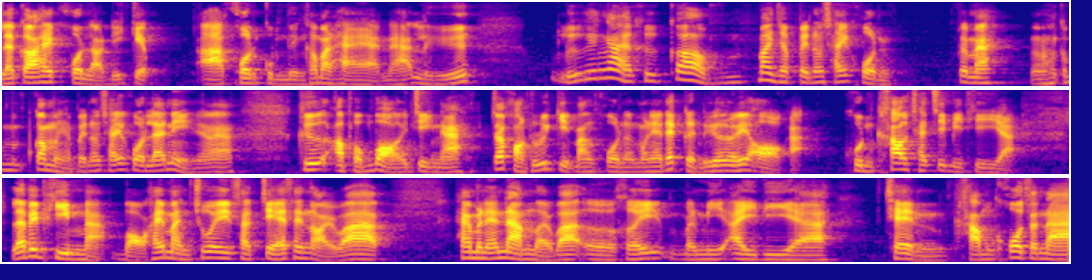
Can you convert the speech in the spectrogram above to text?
แล้วก็ให้คนเหล่านี้เก็บคนกลุ่มหนึ่งเข้ามาแทนนะฮะหรือ หรือง่ายๆคือก็ไม่จำเป็นต้องใช้คนใช่ไหมก็ก็เหมือนเป็นต้องใช้คนแล้วนี่ใช่ไหมคือเอาผมบอกจริงๆนะเจ้าของธุรกิจบางคนวันนี้ถ้าเกิดเรื่องไม่ออกอะคุณเข้า Chat GPT อะแล้วไปพิมพ์อะบอกให้มันช่วย suggest ให้หน่อยว่า ให้มันแนะนำหน่อยว่าเออเฮ้ยมันมีไอเดีย เช่นคำโฆษณา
